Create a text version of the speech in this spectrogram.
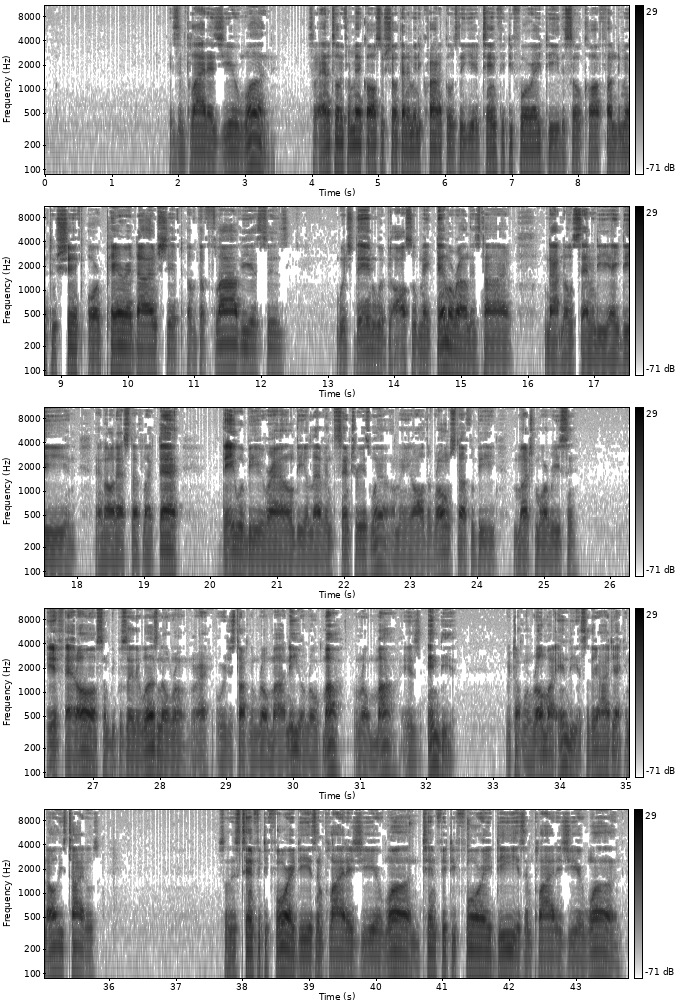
Is implied as year one. So Anatoly Fomenko also showed that in many chronicles the year 1054 AD, the so-called fundamental shift or paradigm shift of the Flaviuses, which then would also make them around this time, not no 70 AD and, and all that stuff like that. They would be around the 11th century as well. I mean, all the Rome stuff would be much more recent, if at all. Some people say there was no Rome, right? We're just talking Romani or Roma. Roma is India. We're talking Roma, India. So they're hijacking all these titles. So this 1054 AD is implied as year one. 1054 AD is implied as year one.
